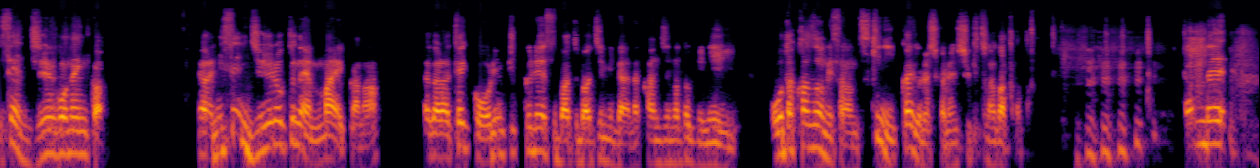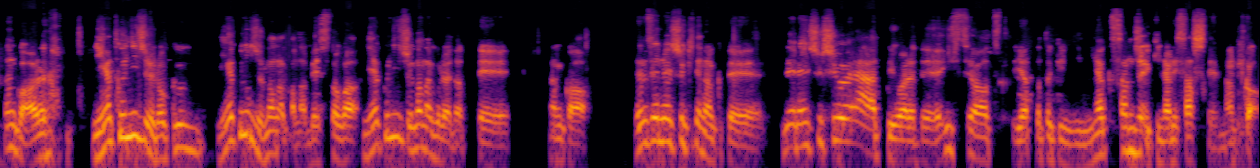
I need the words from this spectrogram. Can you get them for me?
2015年か。だから2016年前かな。だから結構オリンピックレースバチバチみたいな感じの時に、太田和臣さん月に1回ぐらいしか練習来てなかったの。ほ んで、なんかあれだ、226、227かな、ベストが。227ぐらいだって、なんか、全然練習来てなくて、で、練習しようやーって言われて、いいっすよーっつってやった時に230いきなり刺して、なんか、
